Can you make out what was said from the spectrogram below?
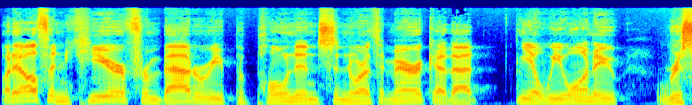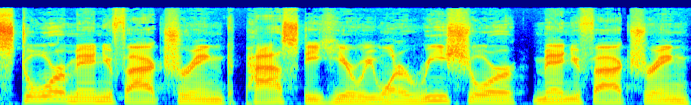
But I often hear from battery proponents in North America that you know, we want to restore manufacturing capacity here. We want to reshore manufacturing.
